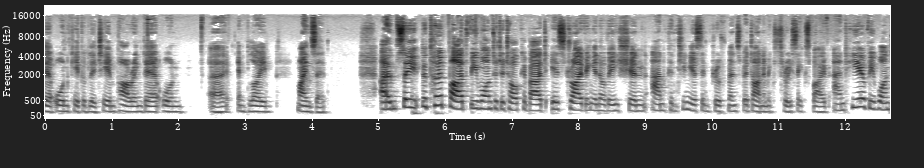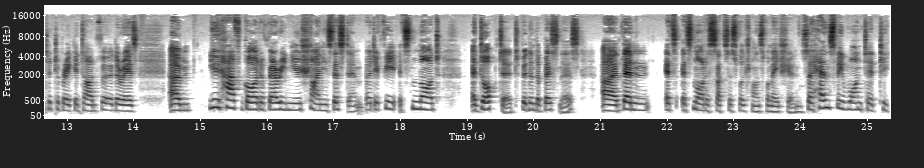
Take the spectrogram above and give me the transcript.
their own capability empowering their own uh, employee mindset um, so the third part we wanted to talk about is driving innovation and continuous improvements with Dynamics 365. And here we wanted to break it down further is um, you have got a very new shiny system, but if you, it's not adopted within the business, uh, then it's it's not a successful transformation. So hence we wanted to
